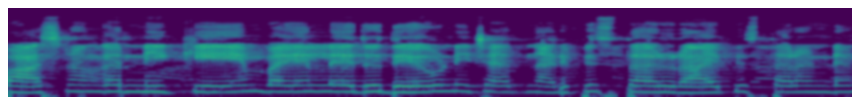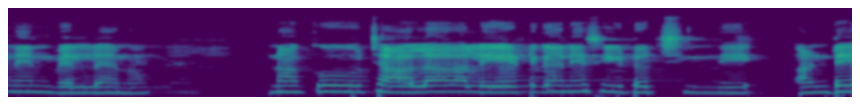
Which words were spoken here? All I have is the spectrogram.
పాస్టమ్ గారు నీకేం భయం లేదు దేవుడు నీ చేత నడిపిస్తారు రాయిపిస్తారంటే నేను వెళ్ళాను. నాకు చాలా లేట్గానే సీట్ వచ్చింది అంటే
